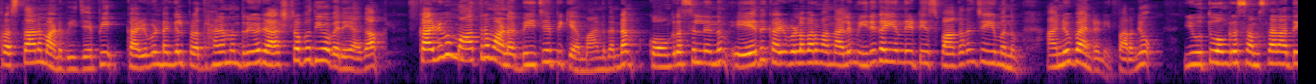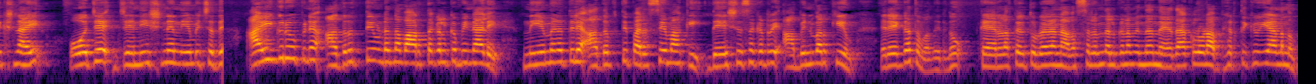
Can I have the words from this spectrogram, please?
പ്രസ്ഥാനമാണ് ബി ജെ പി. കഴിവുണ്ടെങ്കിൽ പ്രധാനമന്ത്രിയോ രാഷ്ട്രപതിയോ വരെയാകാം. കഴിവ് മാത്രമാണ് ബി ജെ പിക്ക് മാനദണ്ഡം. കോൺഗ്രസിൽ നിന്നും ഏത് കഴിവുള്ളവർ വന്നാലും ഇരു കൈയും നീട്ടി സ്വാഗതം ചെയ്യുമെന്നും അനൂപ് ആന്റണി പറഞ്ഞു. യൂത്ത് കോൺഗ്രസ് സംസ്ഥാന അധ്യക്ഷനായി ഒ ജെ ജനീഷിനെ നിയമിച്ചത് ഐ ഗ്രൂപ്പിന് അതൃപ്തിയുണ്ടെന്ന വാർത്തകൾക്ക് പിന്നാലെ നിയമനത്തിലെ അതൃപ്തി പരസ്യമാക്കി ദേശീയ സെക്രട്ടറി അബിൻ വർക്കിയും രംഗത്ത് വന്നിരുന്നു. കേരളത്തിൽ തുടരാൻ അവസരം നൽകണമെന്ന് നേതാക്കളോട് അഭ്യർത്ഥിക്കുകയാണെന്നും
